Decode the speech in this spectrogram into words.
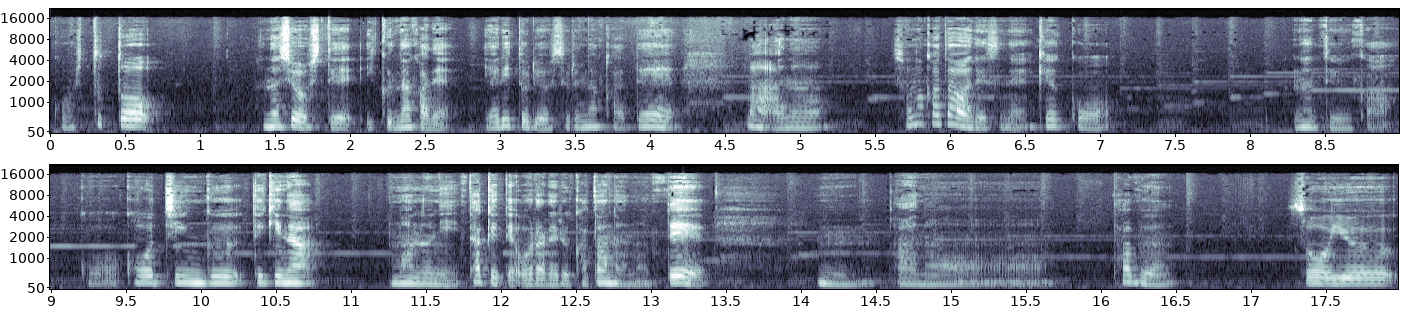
こう人と話をしていく中でやり取りをする中でまああのその方はですね結構何て言うかこうコーチング的なものに長けておられる方なので、うん、あの多分そういう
